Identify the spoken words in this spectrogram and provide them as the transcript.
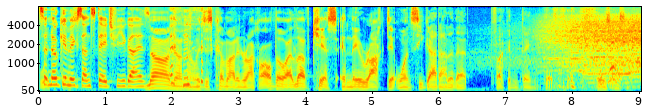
So no Kiss. gimmicks on stage for you guys. No, no, no. we just come out and rock. Although I love Kiss, and they rocked it once he got out of that fucking thing. But it was awesome.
